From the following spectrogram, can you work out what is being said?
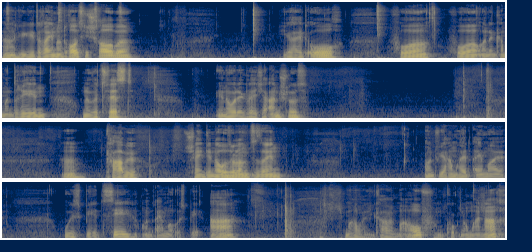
ja, hier geht rein und raus die Schraube. Hier halt hoch, vor, vor und dann kann man drehen und dann wird es fest. Genau der gleiche Anschluss. Ja, Kabel scheint genauso lang zu sein. Und wir haben halt einmal USB-C und einmal USB-A. Ich mache aber den Kabel mal auf und gucke nochmal nach.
